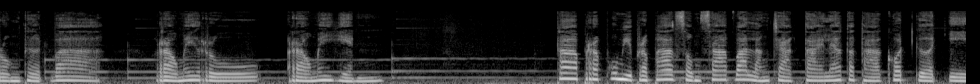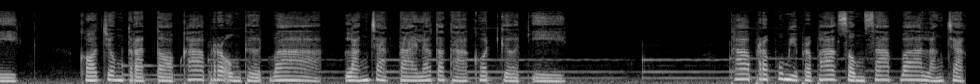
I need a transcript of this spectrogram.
รงๆเถิดว่า เราไม่รู้ เราไม่เห็น ถ้าพระผู้มีพระภาคทรงทราบว่าหลังจากตายแล้วตถาคตเกิดอีก ขอจงตรัสตอบข้าพระองค์เถิดว่า หลังจากตายแล้วตถาคตเกิดอีก ถ้าพระผู้มีพระภาคทรงทราบว่าหลังจาก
